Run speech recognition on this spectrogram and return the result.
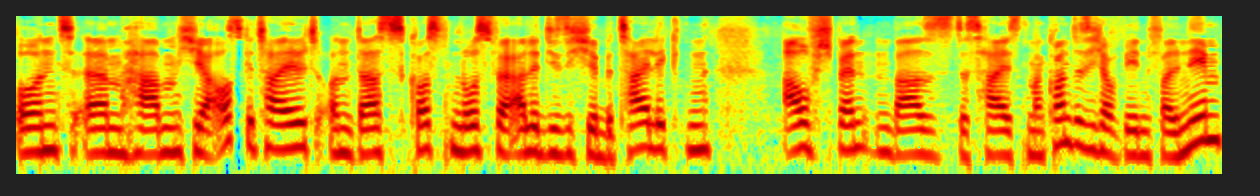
und ähm, haben hier ausgeteilt und das kostenlos für alle, die sich hier beteiligten, auf Spendenbasis. Das heißt, man konnte sich auf jeden Fall nehmen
